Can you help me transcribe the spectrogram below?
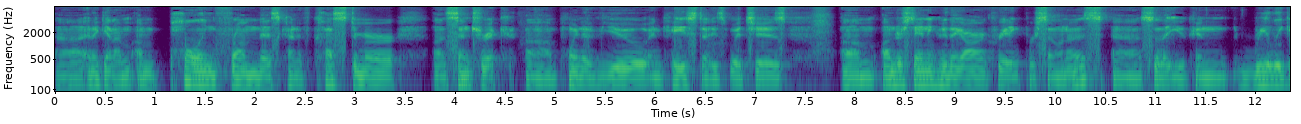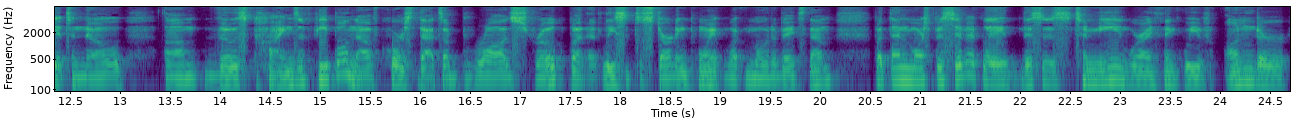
uh, and again, I'm I'm pulling from this kind of customer uh, centric uh, point of view and case studies, which is um, understanding who they are and creating personas uh, so that you can really get to know um, those kinds of people. Now, of course, that's a broad stroke, but at least it's a starting point, what motivates them. But then more specifically, this is to me where I think we've under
